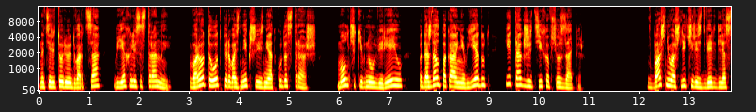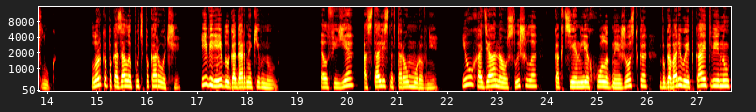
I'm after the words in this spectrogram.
На территорию дворца въехали со стороны. Ворота отпер возникший из ниоткуда страж. Молча кивнул Верею, подождал, пока они въедут, и также тихо все запер. В башню вошли через дверь для слуг. Лорка показала путь покороче, и Верей благодарно кивнул. Элфие остались на втором уровне, и, уходя, она услышала, как Тиенле холодно и жестко выговаривает Кайтвейну,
